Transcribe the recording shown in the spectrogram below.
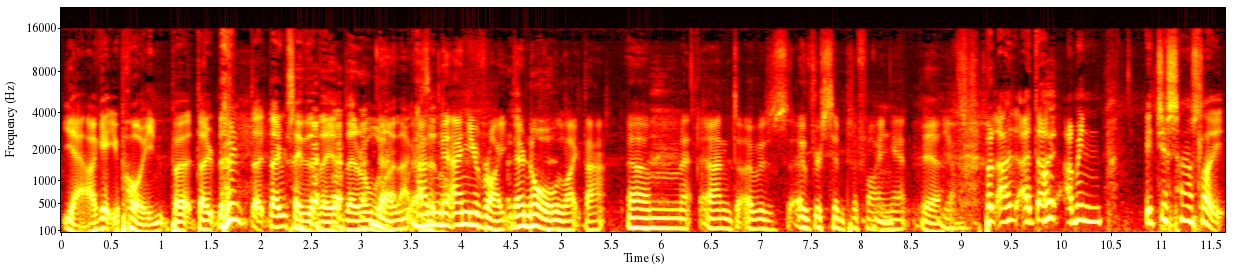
yeah, I get your point, but don't don't don't, say that they they're all no, like that. and, and you're right. They're not all like that. Um, and I was oversimplifying it. Mm. Yeah. But I, I don't. I mean, it just sounds like.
